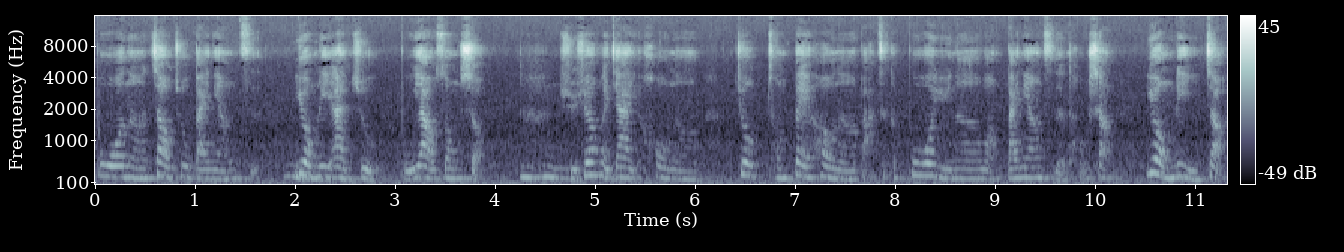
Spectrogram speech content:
钵呢罩住白娘子，用力按住，不要松手。嗯许宣回家以后呢，就从背后呢把这个钵盂呢往白娘子的头上用力一照，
